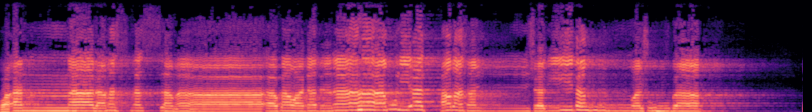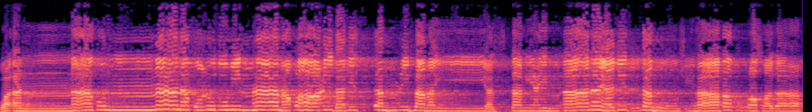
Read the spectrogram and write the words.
وأنا لمسنا السماء فوجدناها ملئت حرسا شديدا وشهبا وأنا كنا نقعد منها مقاعد للسمع فمن يستمع الآن يجد له شهابا رصدا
